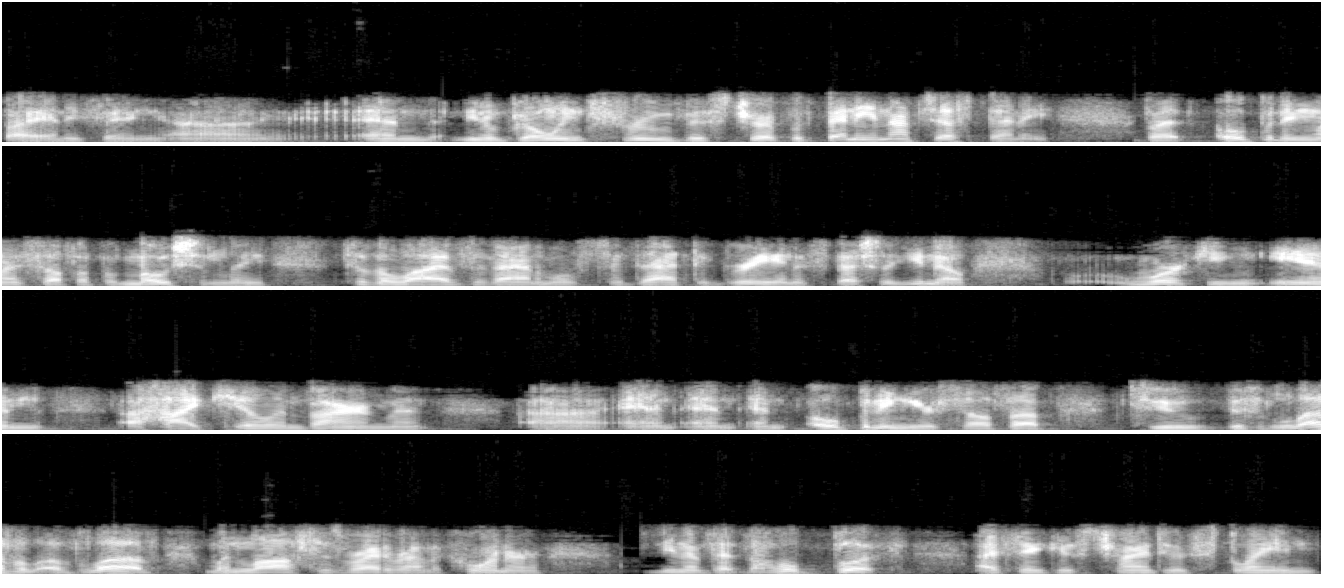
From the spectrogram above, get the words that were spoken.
by anything. Uh, and you know, going through this trip with Benny, and not just Benny, but opening myself up emotionally to the lives of animals to that degree, and especially, you know, working in a high kill environment, uh, and and and opening yourself up to this level of love when loss is right around the corner. You know, that the whole book, I think, is trying to explain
